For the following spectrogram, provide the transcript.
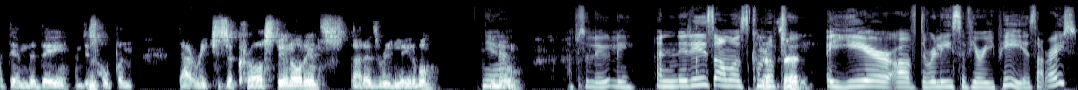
at the end of the day, and just hoping that reaches across to an audience that is relatable. Yeah, You know. absolutely. And it is almost coming That's up to a year of the release of your EP. Is that right?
